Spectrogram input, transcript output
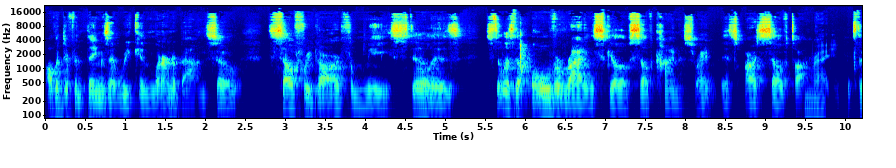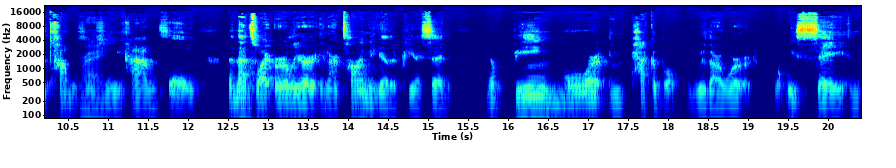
all the different things that we can learn about. And so self-regard for me still is still is the overriding skill of self-kindness, right? It's our self-talk. Right. It's the conversation right. we have and say, and that's why earlier in our time together, Pete, I said, you know, being more impeccable with our word, what we say and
